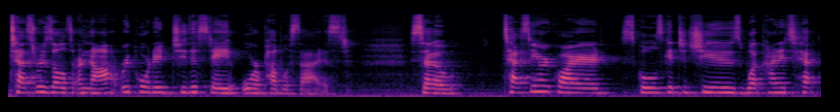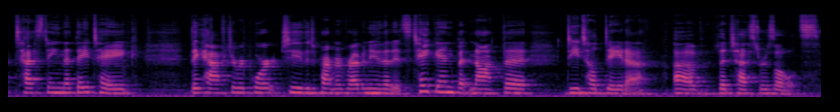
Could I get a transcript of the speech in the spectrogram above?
Test results are not reported to the state or publicized. So testing required. Schools get to choose what kind of te testing that they take. They have to report to the Department of Revenue that it's taken, but not the detailed data of the test results.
